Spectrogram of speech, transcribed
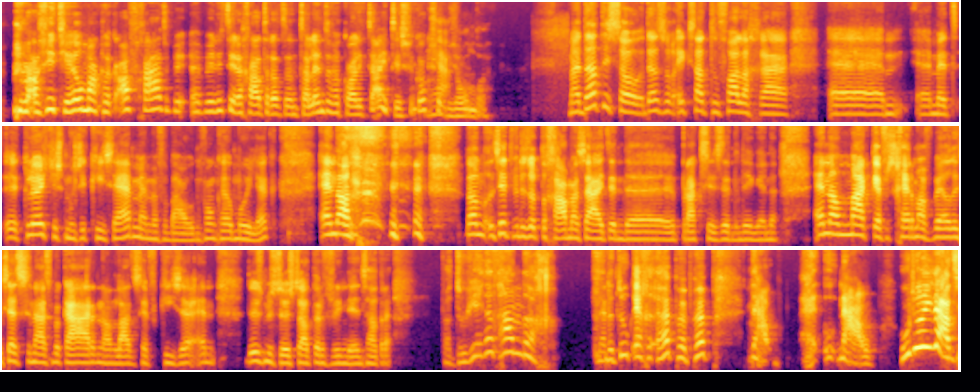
Maar als iets je heel makkelijk afgaat, heb je, niet in de gaten dat het een talent of een kwaliteit is. Vind ik ook zo bijzonder. Maar dat is zo, dat is ik zat toevallig eh, ehm, eh, met eh, kleurtjes moest ik kiezen hè, met mijn verbouwing. Vond ik heel moeilijk. En dan, dan zitten we dus op de gamma-site en de praxis en de dingen. En dan maak ik even schermafbeelding, zet ze naast elkaar en dan laat ik ze even kiezen. En dus mijn zus had er, een vriendin zat er. Wat doe je dat handig? Nou, dat doe ik echt, hup, hup, hup. Nou, nou, hoe doe je dat?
